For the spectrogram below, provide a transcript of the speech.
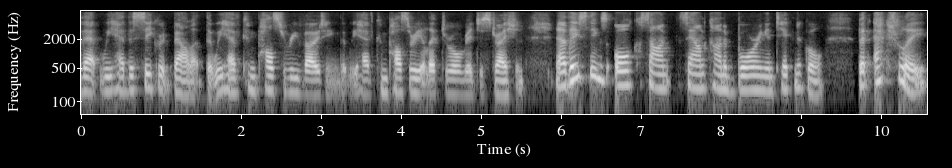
that we had the secret ballot, that we have compulsory voting, that we have compulsory electoral registration. Now, these things all sound, sound kind of boring and technical, but actually,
